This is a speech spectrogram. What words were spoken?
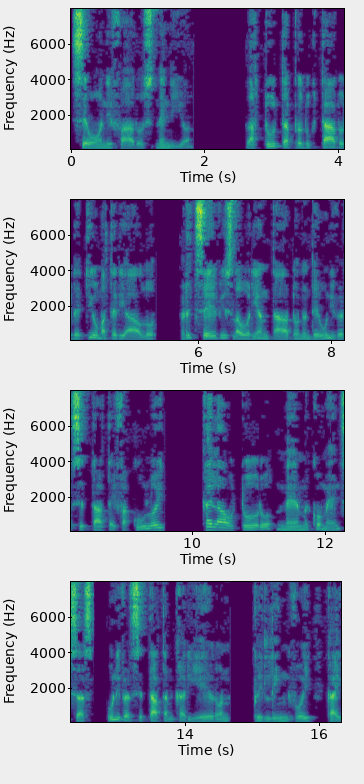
se oni faros nenion. La tuta productado de tiu materialo ricevis la orientadon de universitatei faculoi cae la autoro mem comenzas universitatan carieron pri lingvoi cae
